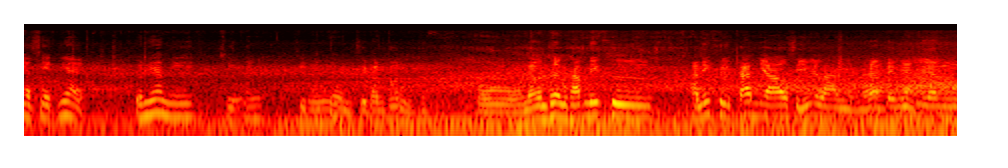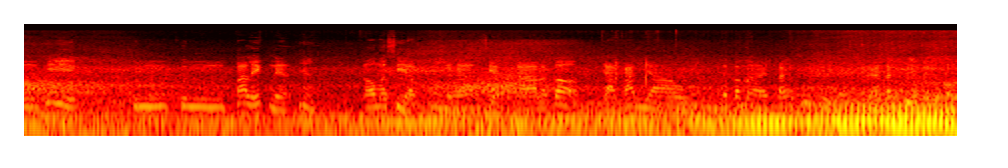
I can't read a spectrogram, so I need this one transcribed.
จะเสร็จเนี่ยตัวเนี้ยมีสี่พันสี่พันต้น สี่พันต้น โอ้นะเพื่อนๆครับนี่คือ อันนี้คือก้านยาวสีวิไลนะฮะอ่าเป็นเรียนที่คุณคุณป้าเล็กเนี่ยอะ เอามาเสียบนะฮะเสียบตาแล้วก็จากก้านยาว แล้วก็มาตั้งชื่อนะตั้งชื่อเป็นของ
